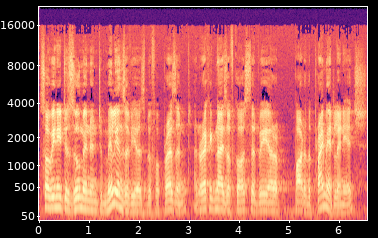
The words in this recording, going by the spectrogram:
So we need to zoom in into millions of years before present and recognize, of course, that we are part of the primate lineage.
